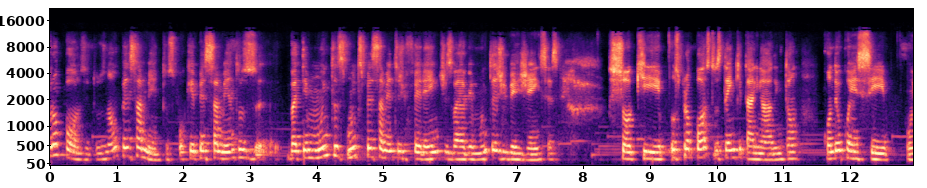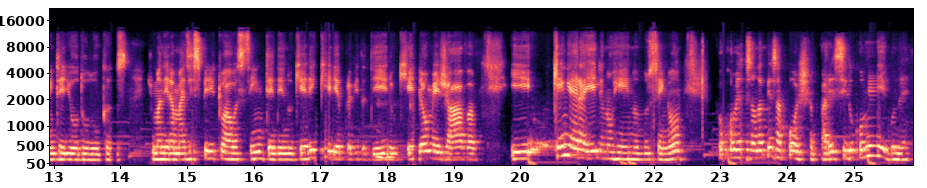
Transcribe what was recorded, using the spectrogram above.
Propósitos, não pensamentos, porque pensamentos eh, vai ter muitos, muitos pensamentos diferentes, vai haver muitas divergências. Só que os propósitos têm que estar alinhados. Então, quando eu conheci o interior do Lucas de maneira mais espiritual, assim, entendendo o que ele queria para a vida dele, o que ele almejava e quem era ele no reino do Senhor, eu começando a pensar, poxa, parecido comigo, né?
